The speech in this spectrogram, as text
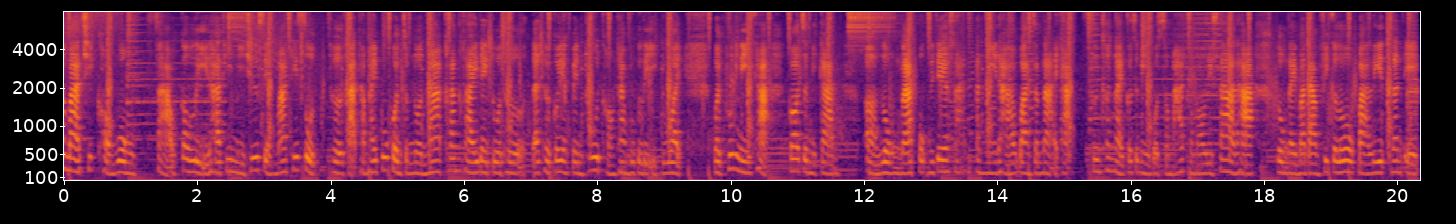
สมาชิกของวง สาวเกาหลีนะคะที่มีชื่อเสียงมากที่สุด เธอค่ะทำให้ผู้คนจำนวนมากคลั่งไคล้ในตัวเธอ และเธอก็ยังเป็นทูตของทางบุกรีอีกด้วย วันพรุ่งนี้ค่ะ ก็จะมีการลงนะปกนิตยสารอันนี้นะคะ วางจำหน่ายค่ะ ซึ่งข้างในก็จะมีบทสัมภาษณ์ของนอริซ่านะคะ ลงในมาดามฟิกโลปารีสนั่นเอง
